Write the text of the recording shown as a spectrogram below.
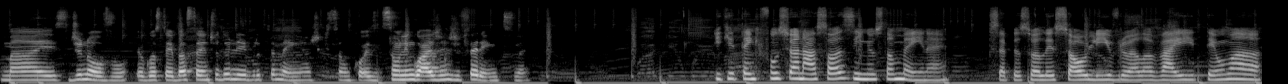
Mas, de novo, eu gostei bastante do livro também. Acho que são coisas, são linguagens diferentes, né? E que tem que funcionar sozinhos também, né? Se a pessoa ler só o livro, ela vai ter uma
